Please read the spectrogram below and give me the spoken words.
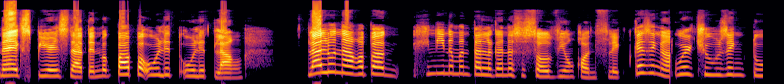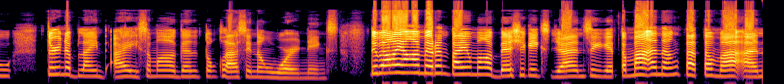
na-experience natin, magpapaulit-ulit lang Lalo na kapag hindi naman talaga nasa-solve yung conflict. Kasi nga, we're choosing to turn a blind eye sa mga ganitong klase ng warnings. ba diba? Kaya nga meron tayong mga beshi cakes dyan. Sige, tamaan ang tatamaan.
